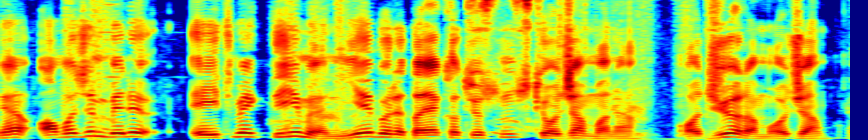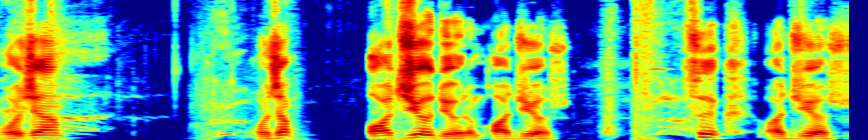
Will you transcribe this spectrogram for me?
Yani amacım beni eğitmek değil mi? Niye böyle dayak atıyorsunuz ki hocam bana? Acıyor ama hocam. Hocam. Hocam acıyor diyorum. Acıyor. Tık. Acıyor.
